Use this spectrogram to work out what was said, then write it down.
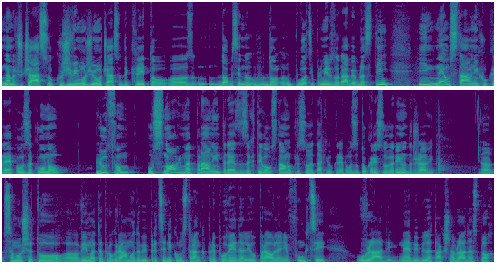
Namreč v času, ko živimo, živimo v času dekretov, dobesedno v pogostih primerih zlorabe oblasti in neustavnih ukrepov, zakonov, ljudstvo v osnovi ima pravni interes, da zahteva ustavno presojo takih ukrepov, zato ker je suvereno državi. Samo še to, vi imate v programu, da bi predsednikom strank prepovedali upravljanje funkcij v vladi. Ne bi bila takšna vlada sploh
